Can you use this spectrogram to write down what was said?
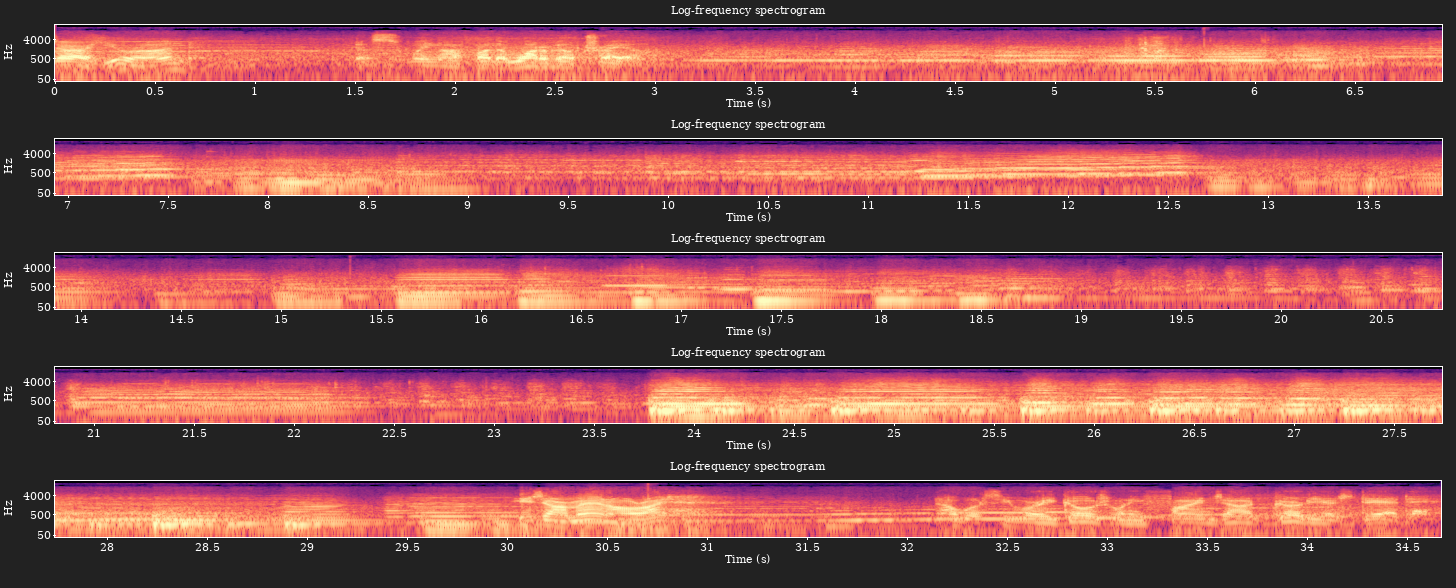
Our Huron, he'll swing off on the Waterville Trail. Goes when he finds out Gertie is dead.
